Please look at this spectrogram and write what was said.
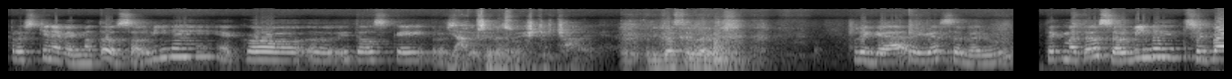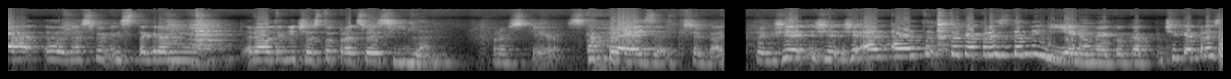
prostě nevím, Matteo Salvini jako uh, italský prostě. Já přinesu ještě čaj. Liga Severu. Liga, Liga Severu. Tak Matteo Salvini třeba eh, na svém Instagramu relativně často pracuje s jídlem. Prostě jo. S kapréze třeba. Takže, že, že, a- ale to, to kapréze tam není jenom jako kap, že kapréze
